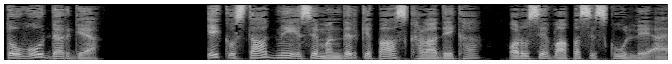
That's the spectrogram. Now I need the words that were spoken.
تو وہ ڈر گیا۔ ایک استاد نے اسے مندر کے پاس کھڑا دیکھا اور اسے واپس اسکول لے آیا۔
